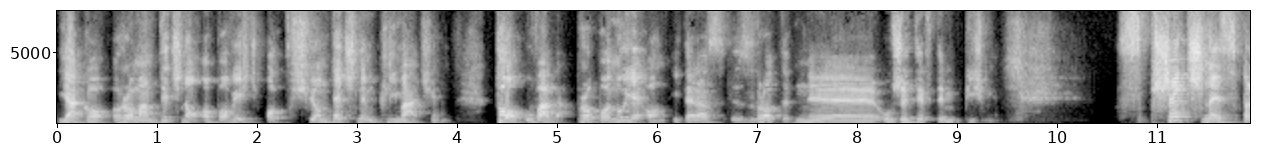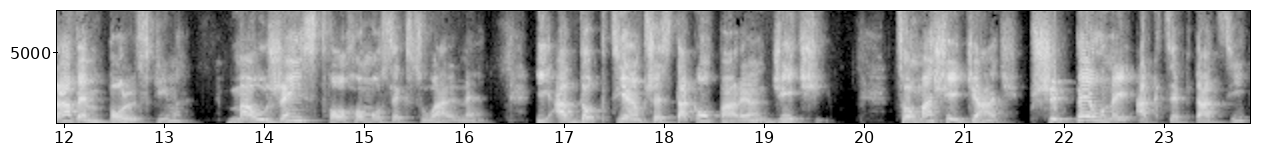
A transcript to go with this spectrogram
jako romantyczną opowieść o, w świątecznym klimacie, to uwaga, proponuje on, i teraz zwrot e, użyty w tym piśmie, sprzeczne z prawem polskim małżeństwo homoseksualne i adopcję przez taką parę dzieci, co ma się dziać przy pełnej akceptacji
